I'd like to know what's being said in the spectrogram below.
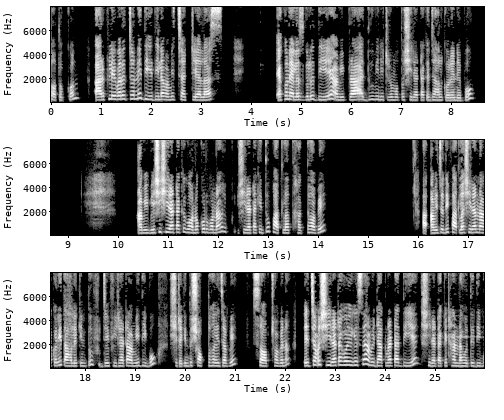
ততক্ষণ। আর ফ্লেভারের জন্য দিয়ে দিলাম আমি চারটি এলাচ। এখন এলাচগুলো দিয়ে আমি প্রায় দু মিনিটের মতো শিরাটাকে জাল করে নেব। আমি বেশি শিরাটাকে ঘন করব না, শিরাটা কিন্তু পাতলা থাকতে হবে। আমি যদি পাতলা শিরা না করি, তাহলে কিন্তু যে পিঠাটা আমি দিব, সেটা কিন্তু শক্ত হয়ে যাবে, সফট হবে না। এই যে আমার শিরাটা হয়ে গেছে, আমি ডাকনাটা দিয়ে শিরাটাকে ঠান্ডা হতে দিব।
